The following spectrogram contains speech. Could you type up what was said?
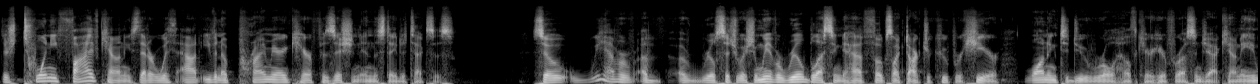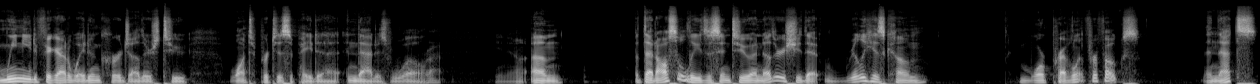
There's 25 counties that are without even a primary care physician in the state of Texas. So we have a, a, a real situation. We have a real blessing to have folks like Dr. Cooper here wanting to do rural healthcare here for us in Jack County, and we need to figure out a way to encourage others to want to participate in in that as well. Right. You know, um, but that also leads us into another issue that really has come more prevalent for folks, and that's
